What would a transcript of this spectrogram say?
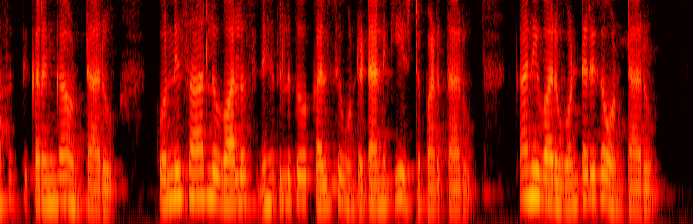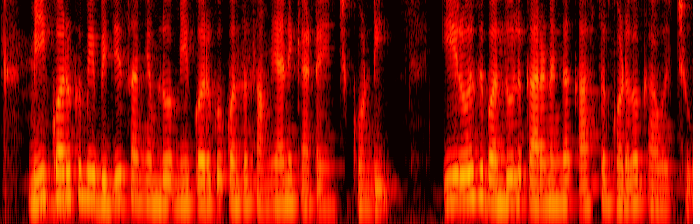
ఆసక్తికరంగా ఉంటారు. కొన్నిసార్లు వాళ్ళు స్నేహితులతో కలిసి ఉండటానికి ఇష్టపడతారు. కానీ వారు ఒంటరిగా ఉంటారు. మీ కొరకు మీ బిజీ సమయంలో మీ కొరకు కొంత సమయాన్ని కేటాయించుకోండి. ఈరోజు బంధువుల కారణంగా కాస్త గొడవ కావచ్చు.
